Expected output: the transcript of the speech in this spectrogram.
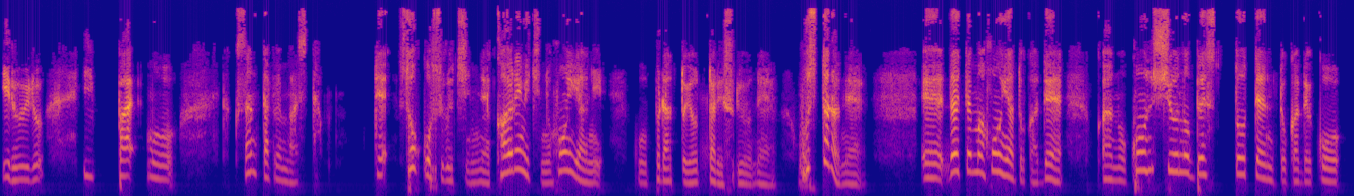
いろいろ、いっぱい、もう、たくさん食べました。で、そうこうするうちにね、帰り道に本屋に、こう、プラッと寄ったりするよね。そしたらね、えー、だいたいまあ本屋とかで、あの、今週のベスト10とかで、こう、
